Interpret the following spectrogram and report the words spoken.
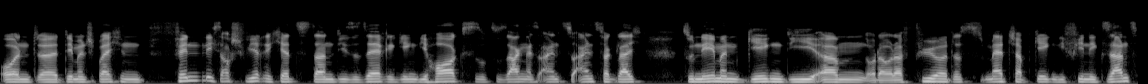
Und äh, dementsprechend finde ich es auch schwierig, jetzt dann diese Serie gegen die Hawks sozusagen als 1 zu 1 Vergleich zu nehmen gegen die ähm, oder, oder für das Matchup gegen die Phoenix Suns.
